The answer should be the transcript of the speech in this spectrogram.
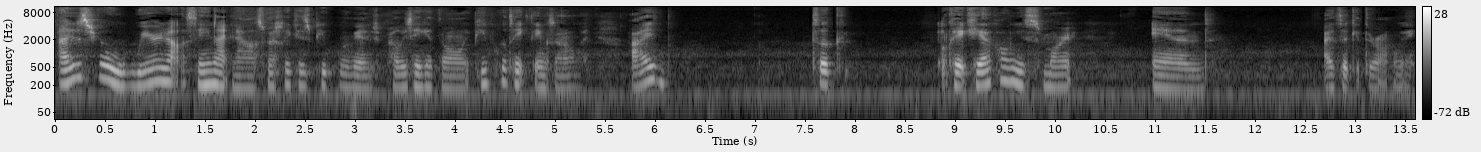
I just feel weird about saying that now, especially because people are going to probably take it the wrong way. People take things the wrong way. I took. Okay, Kaya called me smart, and I took it the wrong way.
